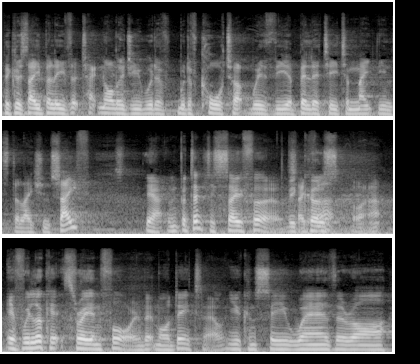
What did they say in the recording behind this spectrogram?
because they believe that technology would have would have caught up with the ability to make the installation safe. yeah, and potentially safer because Safer, like if we look at three and four in a bit more detail, you can see where there are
